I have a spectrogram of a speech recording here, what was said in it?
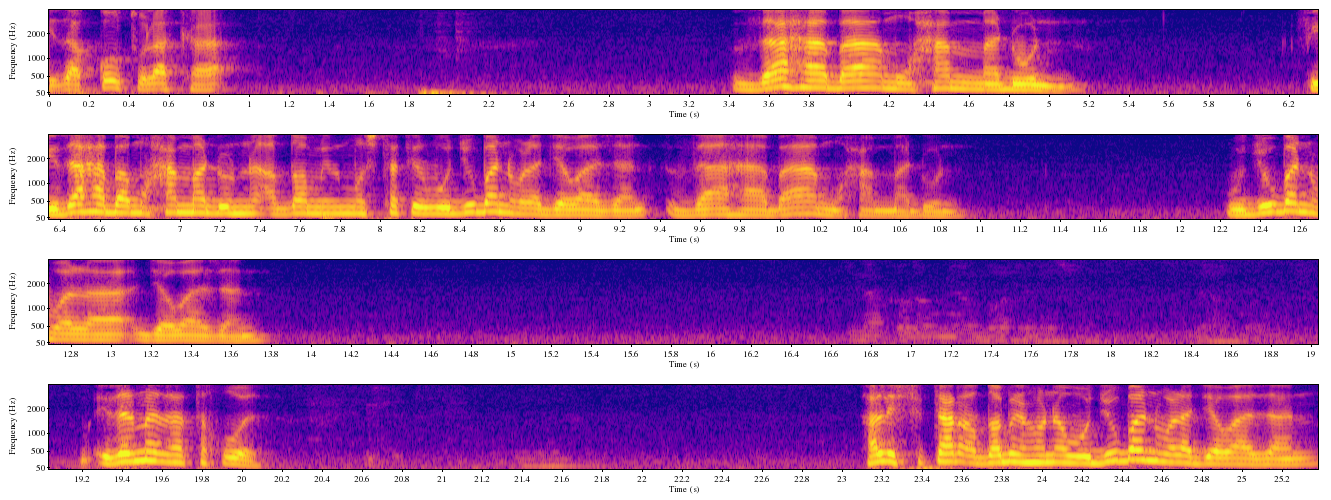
إذا قلت لك ذهب محمد. في ذهب محمد هنا الضمير المستتر وجوبا ولا جوازا؟ ذهب محمد. وجوبا ولا جوازا؟ إذا ماذا تقول؟ هل استتار الضمير هنا وجوبا ولا جوازا؟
